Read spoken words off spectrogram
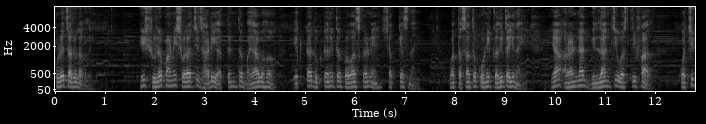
पुढे चालू लागले. ही शूलपाणीश्वराची झाडी अत्यंत भयावह एकटा दुकट्याने तर प्रवास करणे शक्यच नाही व तसा तो कोणी करीतही नाही. या अरण्यात बिल्लांची वस्ती फार. क्वचित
